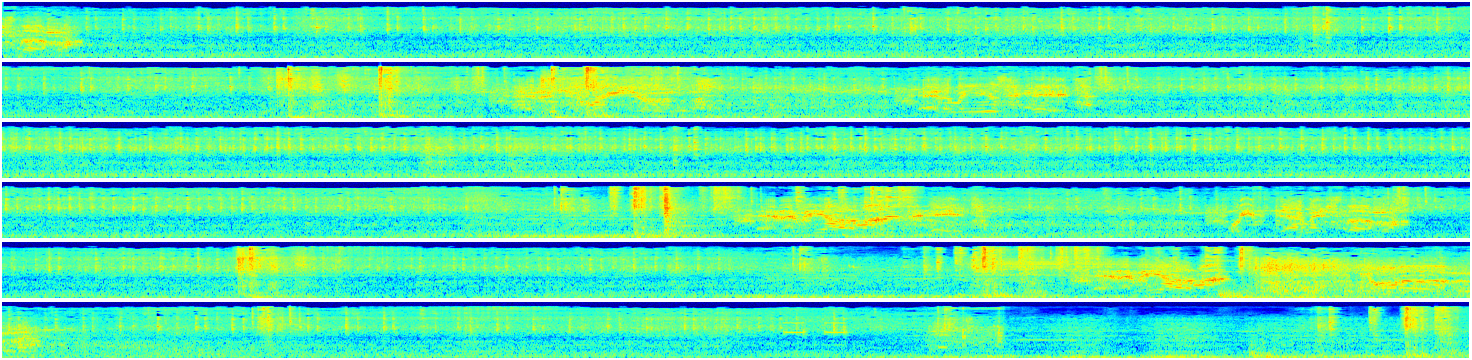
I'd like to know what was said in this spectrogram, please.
Them. Penetration. Enemy is hit. Enemy armor is hit. We've damaged them.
